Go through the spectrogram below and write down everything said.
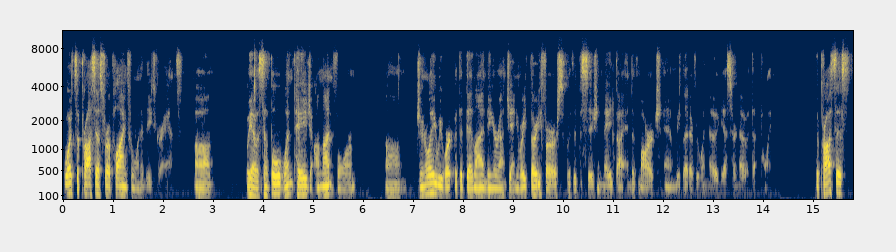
what's the process for applying for one of these grants? Um, we have a simple one-page online form. Um, generally, we work with the deadline being around January 31st with a decision made by end of March, and we let everyone know yes or no at that point. The process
